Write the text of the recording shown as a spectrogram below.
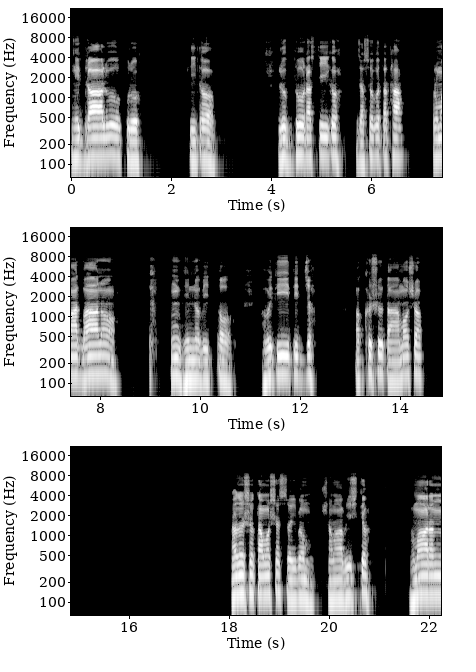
নিদ্রালোকুরকিত লুব্ধ নাস্তিক যশক তথা প্রমাদমান ভিন্নবিত্ত ভবতি তির্য অক্ষসু তামস রজস তামস শৈবম সমাবিষ্ট ভূমারণ্য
